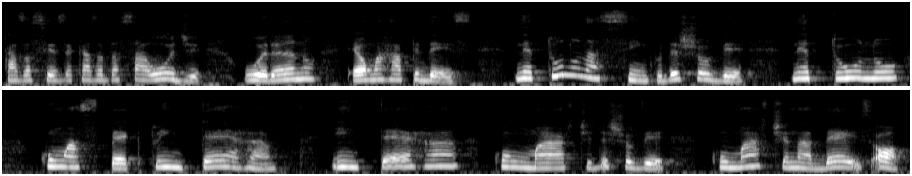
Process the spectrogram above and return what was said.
Casa 6 é casa da saúde, o Urano é uma rapidez. Netuno na 5, deixa eu ver. Netuno com aspecto em terra, em terra com Marte, deixa eu ver, com Marte na 10, ó,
